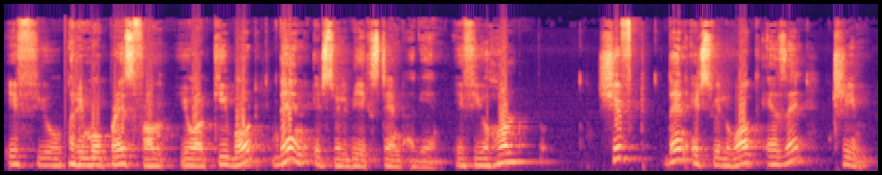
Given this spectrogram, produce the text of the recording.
If you remove press from your keyboard then it will be extend again. If you hold shift then it will work as a trim.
